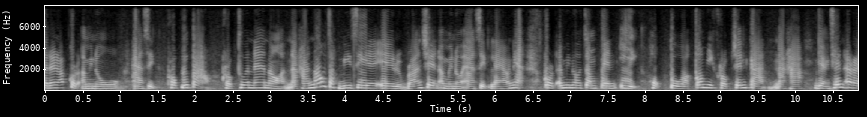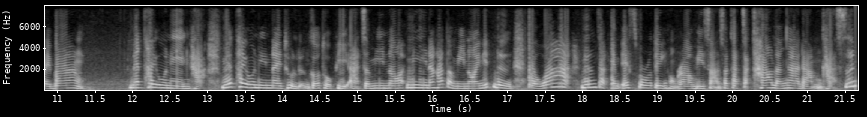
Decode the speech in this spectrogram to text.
จะได้รับกรดอะมิโนแอซิดครบหรือเปล่า ครบถ้วนแน่นอนนะคะ นอกจาก B BCAA หรือ branch chain amino acid แล้วเนี่ยกรดอะมิโนจำเป็นอีก 6 ตัวก็มีครบเช่นกันนะคะ อย่างเช่นอะไรบ้าง เมทไทโอเนนค่ะ เมทไทโอเนนในถั่วเหลืองกับถั่วพีอาจจะมีน้อยมีนะคะ แต่มีน้อยนิดหนึ่ง แต่ว่าเนื่องจาก MX โปรตีนของเรามีสารสกัดจากข้าวและงาดำค่ะ ซึ่ง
